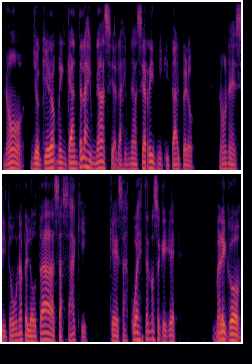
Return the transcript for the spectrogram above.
no, yo quiero, me encanta la gimnasia, la gimnasia rítmica y tal, pero no, necesito una pelota Sasaki, que esas cuestan no sé qué, qué. Marico,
